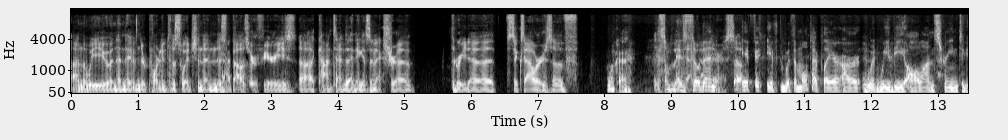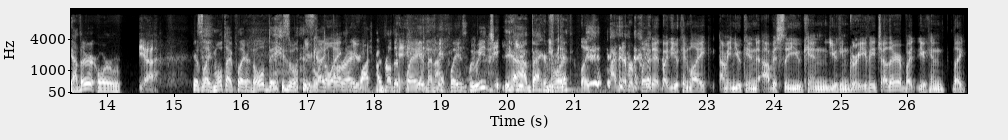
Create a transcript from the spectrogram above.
on the Wii U, and then they, they're porting to the Switch. And then this Gotcha. Bowser Fury's uh, content, I think, is an extra three to six hours of Okay. some of the so then there. So If if with the multiplayer, are would we be all on screen together or? yeah, Because like multiplayer in the old days was You're like, like- all right, you're- watch my brother play and then I play as Luigi. yeah, back and forth. can, like I've never played it, but you can like I mean you can obviously you can you can grieve each other, but you can like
